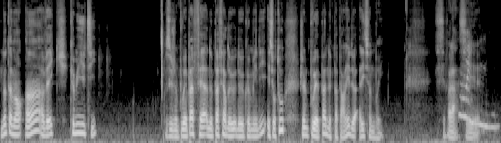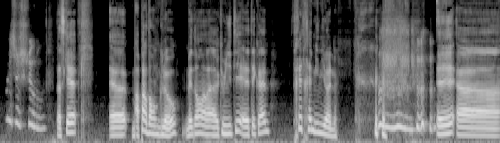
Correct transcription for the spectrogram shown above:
notamment un avec Community. Parce que je ne pouvais pas faire, ne pas faire de, de comédie, et surtout, je ne pouvais pas ne pas parler de Alison Brie. C'est voilà, Oui, parce que euh, à part dans Glow, mais dans euh, Community, elle était quand même très très mignonne. et, euh,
